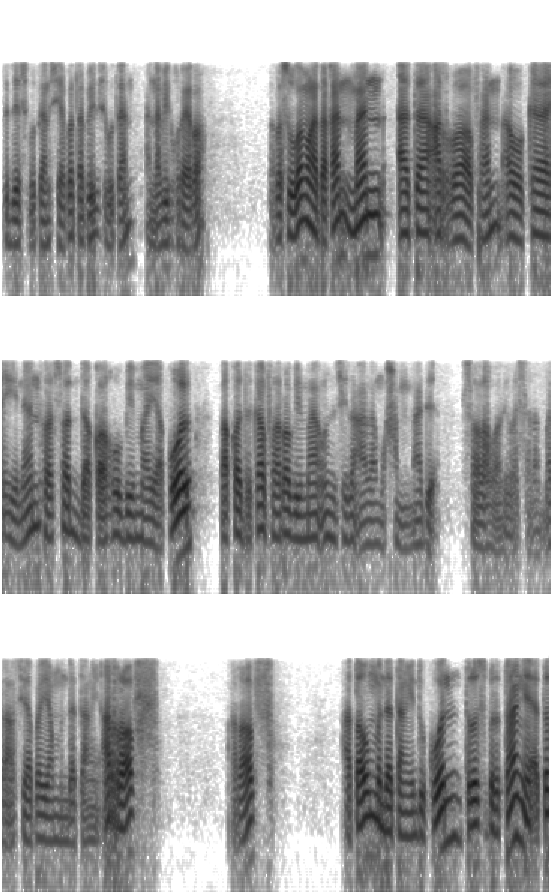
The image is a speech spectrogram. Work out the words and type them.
tidak disebutkan siapa tapi disebutkan an Nabi Hurairah Rasulullah mengatakan man ata arrafan aw kahinan fasaddaqahu bima yaqul faqad kafara bima unzila ala Muhammad sallallahu alaihi wasallam. Barang siapa yang mendatangi arraf arraf atau mendatangi dukun terus bertanya atau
